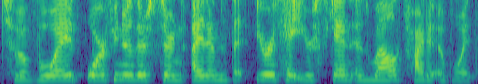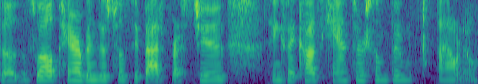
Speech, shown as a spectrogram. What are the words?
to avoid. Or if you know there's certain items that irritate your skin as well try to avoid those as well. Parabens are supposed to be bad for us too. I think they cause cancer or something. I don't know.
